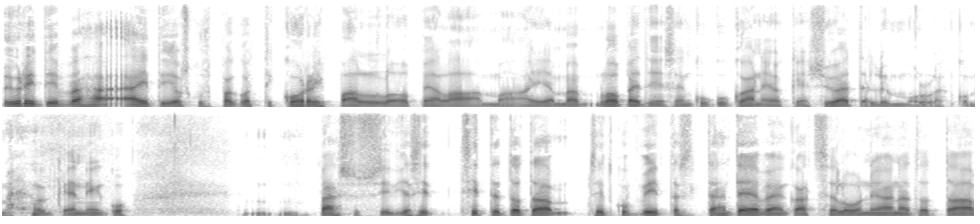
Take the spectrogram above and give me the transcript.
Yritin vähän, äiti joskus pakotti koripalloa pelaamaan ja mä lopetin sen, kun kukaan ei oikein syötellyt mulle, kun mä oikein niin kuin päässyt siitä. Ja sit, sitten tota, sit kun viittasit tähän TVn katseluun, niin aina tota,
